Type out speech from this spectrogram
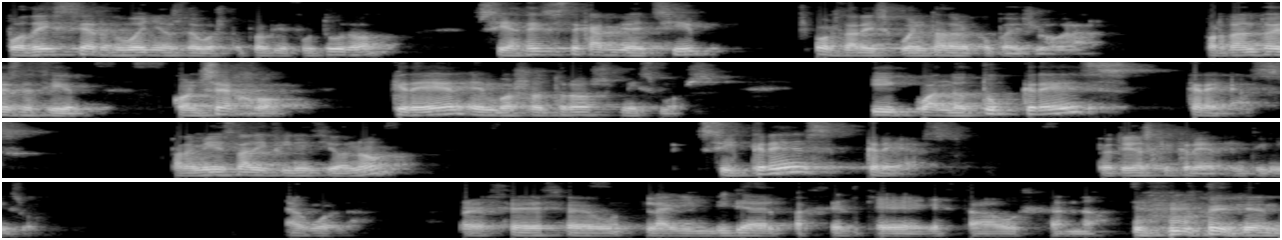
podéis ser dueños de vuestro propio futuro, si hacéis este cambio de chip, os daréis cuenta de lo que podéis lograr. Por tanto, es decir, consejo, creer en vosotros mismos. Y cuando tú crees, creas. Para mí es la definición, ¿no? Si crees, creas. Pero tienes que creer en ti mismo. De acuerdo. Parece eso la guindilla del pastel que, estaba buscando. Muy bien.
